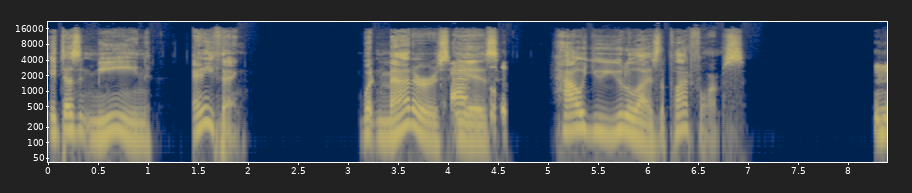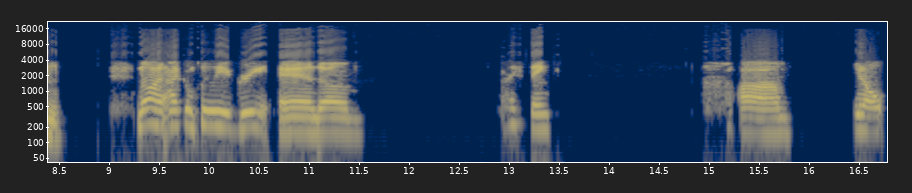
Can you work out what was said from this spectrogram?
it doesn't mean anything What matters is how you utilize the platforms. No, I, I completely agree, and um, I think, um, you know,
